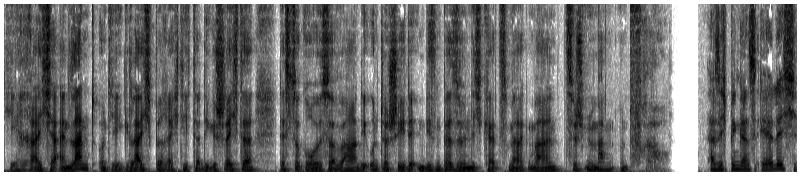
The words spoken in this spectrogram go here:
Je reicher ein Land und je gleichberechtigter die Geschlechter, desto größer waren die Unterschiede in diesen Persönlichkeitsmerkmalen zwischen Mann und Frau. Also ich bin ganz ehrlich,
